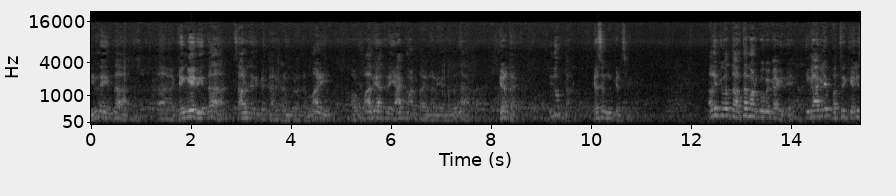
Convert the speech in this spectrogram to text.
ನಿನ್ನೆಯಿಂದ ಕೆಂಗೇರಿಯಿಂದ ಸಾರ್ವಜನಿಕ ಕಾರ್ಯಕ್ರಮಗಳನ್ನು ಮಾಡಿ ಅವರು ಪಾದಯಾತ್ರೆ ಯಾಕೆ ಮಾಡ್ತಾ ಇದ್ದಾರೆ ಅನ್ನೋದನ್ನು ಹೇಳ್ತಾ ಇದ್ದಾರೆ. ಇದು ಹೆಸರನ್ನು ಕೆಡಿಸಿ ಅದಕ್ಕೆ ಇವತ್ತು ಅರ್ಥ ಮಾಡ್ಕೋಬೇಕಾಗಿದೆ. ಈಗಾಗಲೇ ಪತ್ರಿಕೆಯಲ್ಲಿ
